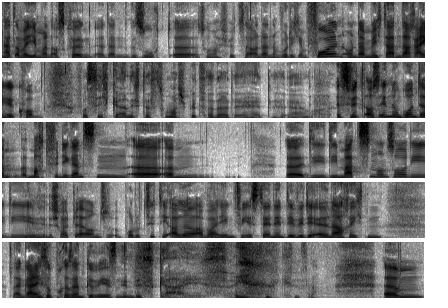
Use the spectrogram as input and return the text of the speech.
hat aber jemand aus Köln äh, dann gesucht, äh, Thomas Spitzer, und dann wurde ich empfohlen und dann bin ich dann da reingekommen. Wusste ich gar nicht, dass Thomas Spitzer da der hätte. Ähm, Es wird aus irgendeinem Grund, der macht für die ganzen, äh, ähm, äh, die, die Matzen und so, die, die Mhm. schreibt er und produziert die alle, aber irgendwie ist der in den DWDL-Nachrichten dann gar nicht so präsent gewesen. in disguise. genau. ähm,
